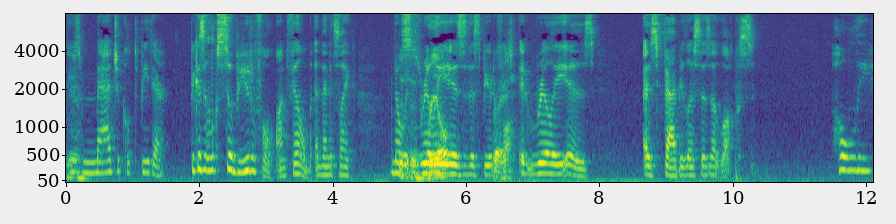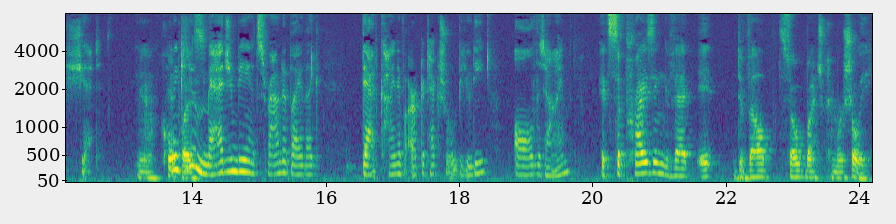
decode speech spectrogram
It was magical to be there because it looks so beautiful on film, and then it's like, no, This it is really real? is this beautiful. Right. It really is as fabulous as it looks. Holy shit. yeah cool I mean, place. can you imagine being surrounded by like that kind of architectural beauty all the time? It's surprising that it developed so much commercially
